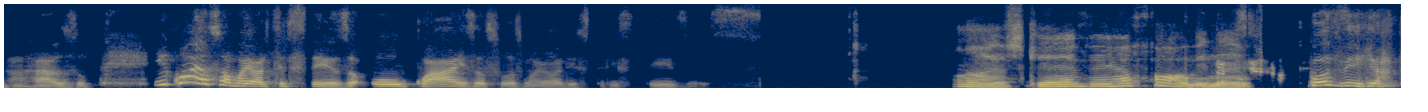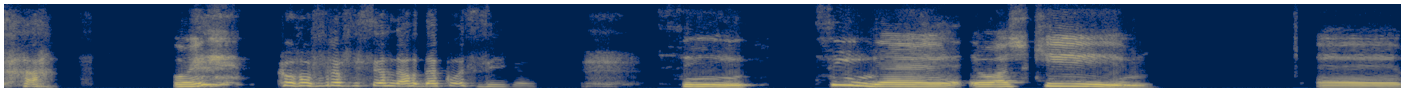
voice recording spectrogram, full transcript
Arraso. E qual é a sua maior tristeza? Ou quais as suas maiores tristezas? Ah, acho que é ver a fome, né? Cozinha, tá? Oi? Como profissional da cozinha. Sim, sim, é, eu acho que é,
